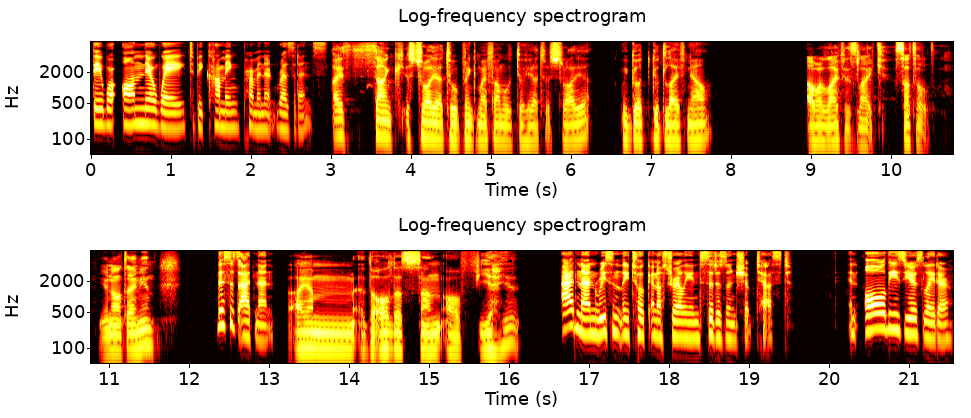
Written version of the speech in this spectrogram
they were on their way to becoming permanent residents. I thank Australia to bring my family to here to Australia. We got good life now. Our life is like settled. You know what I mean? This is Adnan. I am the oldest son of Yahya. Adnan recently took an Australian citizenship test. And all these years later,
